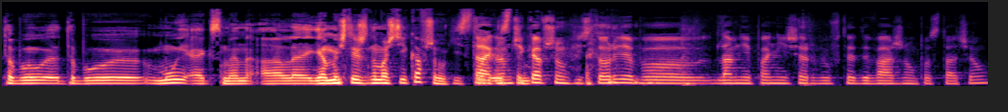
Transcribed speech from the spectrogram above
to, był, to był mój X-Men, ale ja myślę, że to masz ciekawszą historię. Tak, mam ciekawszą historię, bo dla mnie Punisher był wtedy ważną postacią.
